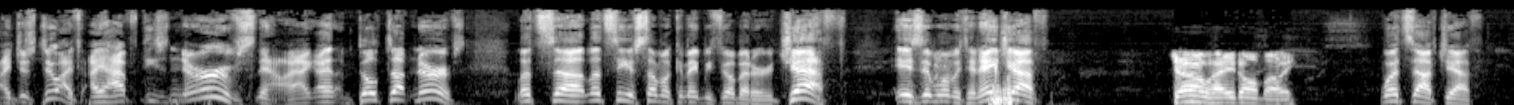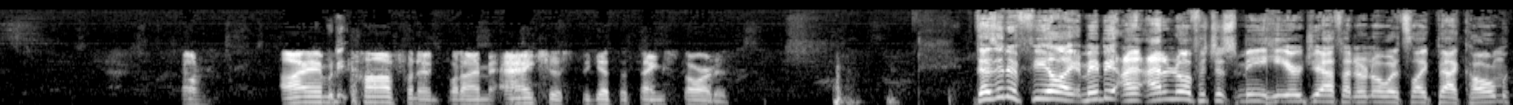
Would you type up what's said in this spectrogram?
I just do. I, I, have these nerves now. I, got built up nerves. Let's uh, let's see if someone can make me feel better. Jeff is in Wilmington. Hey Jeff. Joe, how you doing, buddy? What's up, Jeff? Um, I am confident, but I'm anxious to get the thing started. Doesn't it feel like maybe I, I don't know if it's just me here, Jeff. I don't know what it's like back home.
